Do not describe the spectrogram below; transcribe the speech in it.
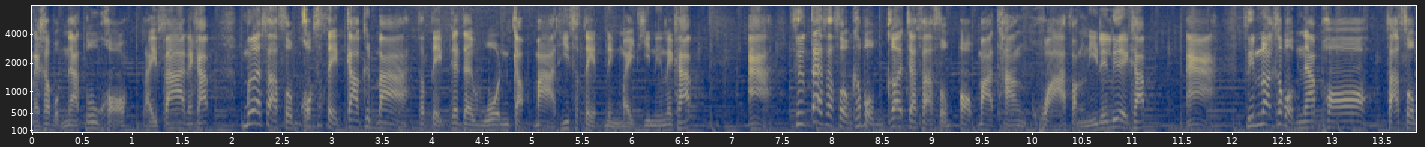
นะครับผมนะตู้ของไลซ่านะครับเมื่อสะสมครบสเตจ9ขึ้นมาสเตจก็จะวนกลับมาที่สเตจ1ใหม่อีกทีนึงนะครับอ่าซึ่งแต้มสะสมครับผมก็จะสะสมออกมาทางขวาฝั่งนี้เรื่อยๆครับ อ่าซึ่งนอนครับผมนะพอสะสม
